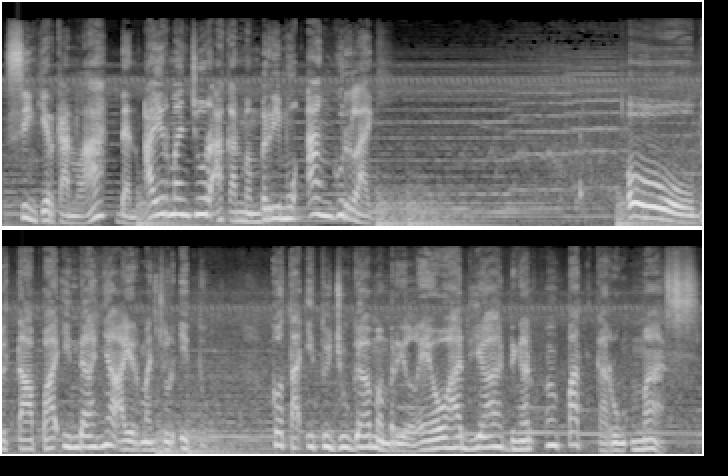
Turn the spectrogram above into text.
Singkirkanlah dan air mancur akan memberimu anggur lagi. Oh, betapa indahnya air mancur itu. Kota itu juga memberi Leo hadiah dengan empat karung emas.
